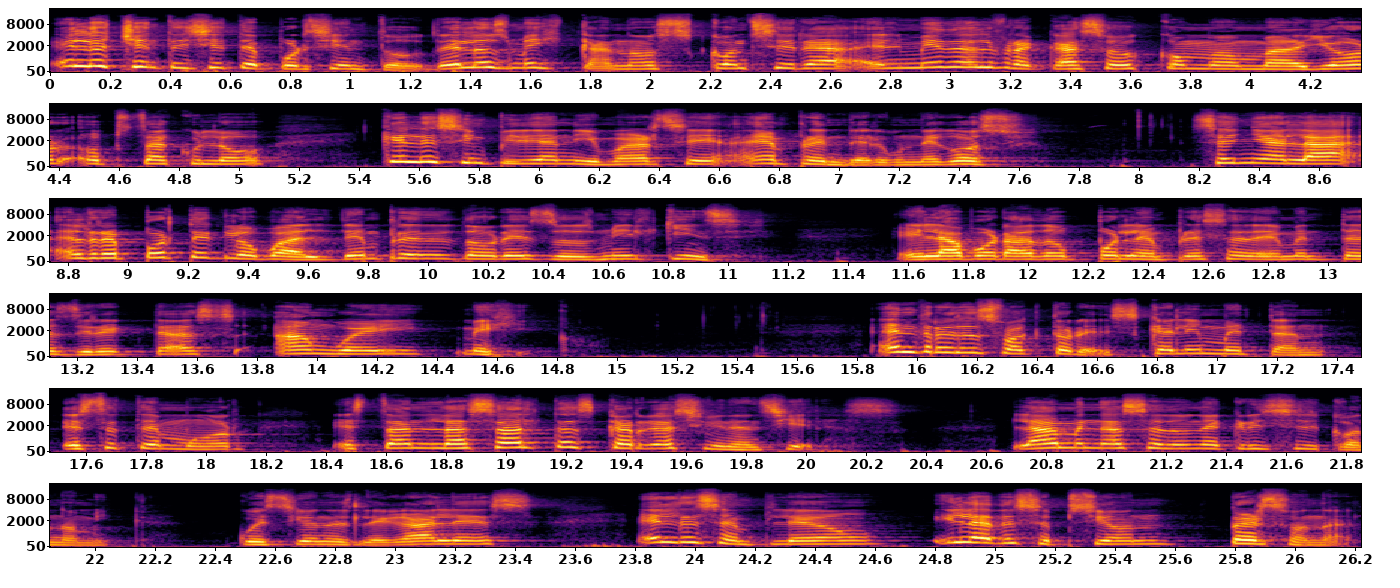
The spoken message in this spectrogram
El 87% de los mexicanos considera el miedo al fracaso como mayor obstáculo que les impide animarse a emprender un negocio, señala el reporte global de emprendedores 2015, elaborado por la empresa de ventas directas Amway México. Entre los factores que alimentan este temor están las altas cargas financieras, la amenaza de una crisis económica, cuestiones legales, el desempleo y la decepción personal.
